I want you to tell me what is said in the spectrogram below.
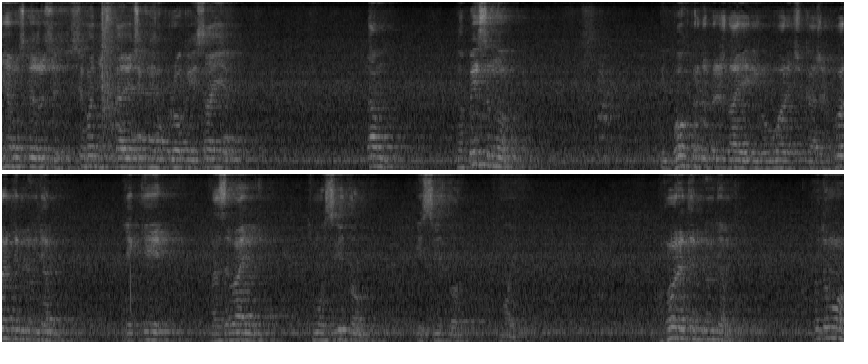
Я вам скажу, сьогодні читаючи книгу пророка Ісаї, там написано, і Бог предупреждає і говорить, що каже, горе тим людям, які називають тьму світлом і світло моє. Горе тим людям. Ну, Тому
